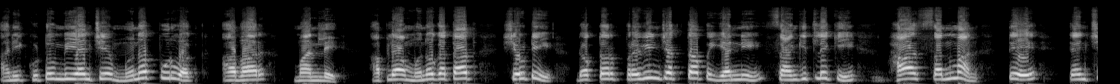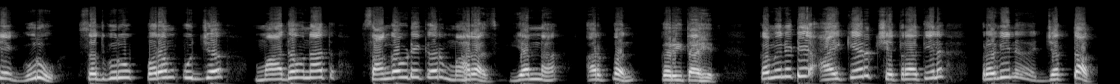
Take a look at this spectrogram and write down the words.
आणि कुटुंबियांचे मनपूर्वक आभार मानले. आपल्या मनोगतात शेवटी डॉक्टर प्रवीण जगताप यांनी सांगितले की हा सन्मान ते त्यांचे गुरु सद्गुरू परमपूज्य माधवनाथ सांगवडेकर महाराज यांना अर्पण करीत आहेत. कम्युनिटी आय केअर क्षेत्रातील प्रवीण जगताप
